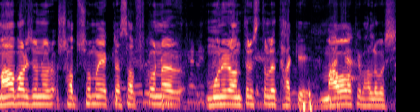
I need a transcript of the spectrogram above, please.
মা বাবার জন্য সবসময় একটা সফট কর্নার মনের অন্তরস্থলে থাকে। মা বাবাকে ভালোবাসি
